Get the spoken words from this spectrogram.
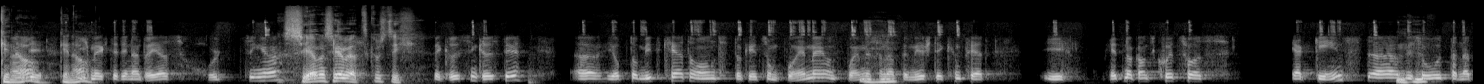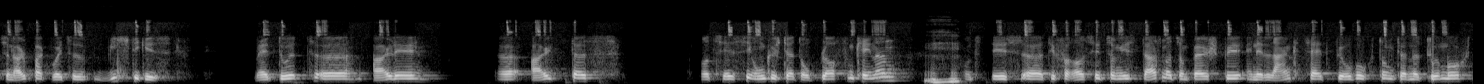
Genau, Andi, genau. Ich möchte den Andreas Holzinger. Servus, Herbert, grüß dich. Begrüßen, grüß dich. Äh, ich habe da mitgehört und da geht es um Bäume und Bäume mhm. sind auch bei mir Steckenpferd. Ich hätte noch ganz kurz was ergänzt, äh, mhm. wieso der Nationalpark Wald so wichtig ist, weil dort äh, alle äh, Altersprozesse ungestört ablaufen können. Mhm. Und das, äh, die Voraussetzung ist, dass man zum Beispiel eine Langzeitbeobachtung der Natur macht,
